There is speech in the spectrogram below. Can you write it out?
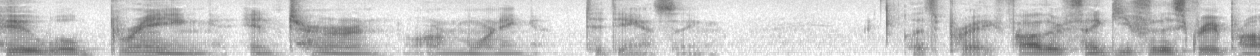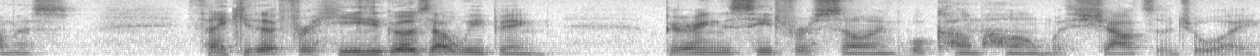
who will bring in turn our mourning to dancing. Let's pray. Father, thank you for this great promise. Thank you that for he who goes out weeping, bearing the seed for sowing, will come home with shouts of joy.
